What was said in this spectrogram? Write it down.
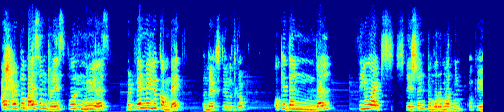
I have to buy some dress for New Year's. But when will you come back? The next day will come. Okay then, well, see you at s- station tomorrow morning. Okay.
